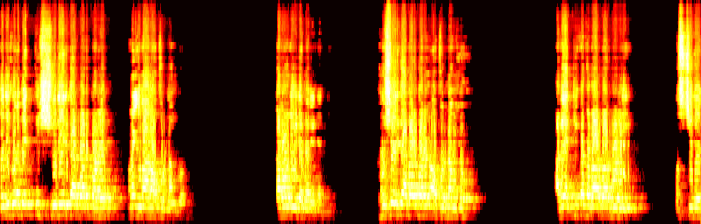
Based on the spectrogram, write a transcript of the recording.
যদি কোনো ব্যক্তি সুদের কারবার করে, আমরা ইমান অপূর্ণাঙ্গ কারণ এটা মেনে নেন ঘুষের কারবার করেন অপূর্ণাঙ্গ। আমি একটি কথা বারবার বলি, মসজিদে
